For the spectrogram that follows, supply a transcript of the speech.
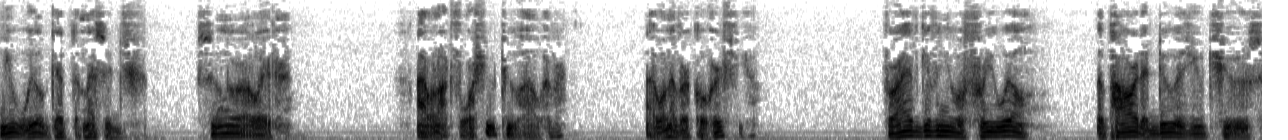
You will get the message, sooner or later. I will not force you to, however. I will never coerce you. For I have given you a free will, the power to do as you choose.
